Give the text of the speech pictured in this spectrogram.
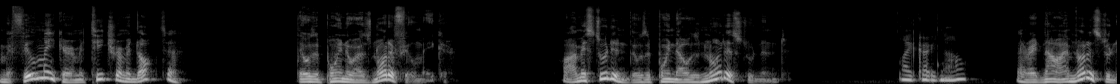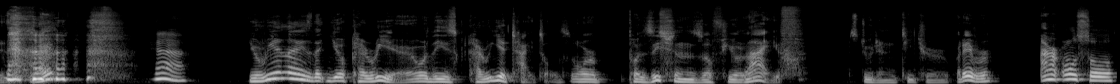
I'm a filmmaker, I'm a teacher, I'm a doctor. There was a point where I was not a filmmaker. I'm a student. There was a point I was not a student. Like right now? And right now I'm not a student, right? Yeah. you realize that your career or these career titles or positions of your life, student, teacher, whatever, are also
